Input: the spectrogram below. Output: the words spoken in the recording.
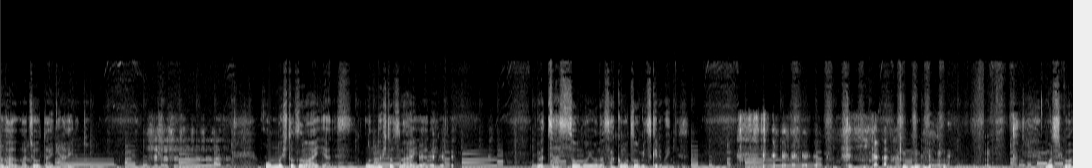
ウハウハ状態に入ると。ほんの一つのアイデアです。ほんの一つのアイデアでいいの。要は雑草のような作物を見つければいいんです。言い方。もしくは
